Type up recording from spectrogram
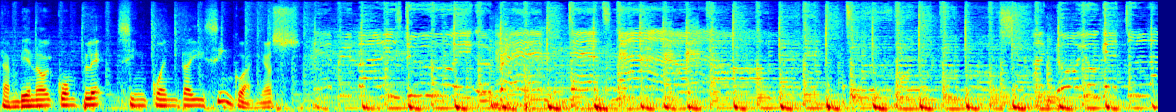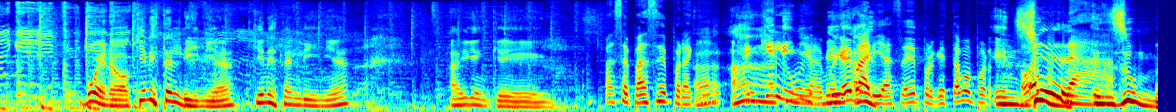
también hoy cumple 55 años. Bueno, ¿quién está en línea? ¿Quién está en línea? Alguien que Pase, pase por aquí. Ah, ah, ¿En qué ¿cómo línea? Porque hay ah. varias, ¿eh? Porque estamos por... en Zoom, ¡Hola! en Zoom.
